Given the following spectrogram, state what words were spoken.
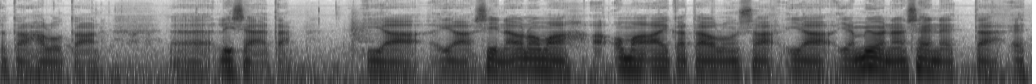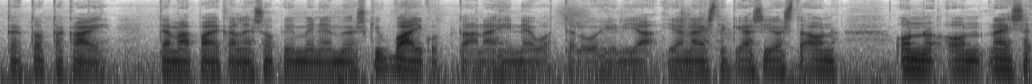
jota halutaan lisätä. Ja, ja siinä on oma, oma aikataulunsa, ja, ja myönnän sen, että, että totta kai tämä paikallinen sopiminen myöskin vaikuttaa näihin neuvotteluihin, ja, ja näistäkin asioista on, on, on näissä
